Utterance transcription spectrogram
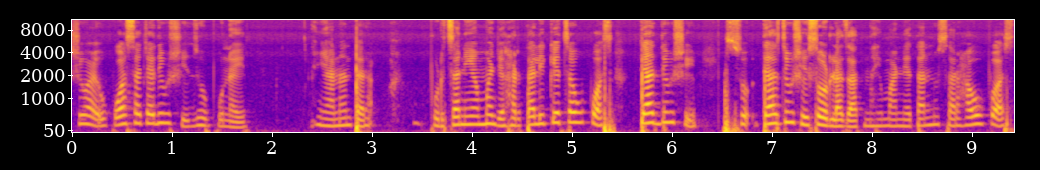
शिवाय उपवासाच्या दिवशी झोपू नये. यानंतर पुढचा नियम म्हणजे हरतालिकेचा उपवास. त्याच दिवशी सो त्याच दिवशी सोडला जात नाही. मान्यतांनुसार हा उपवास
